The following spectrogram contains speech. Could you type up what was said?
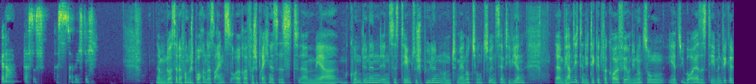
genau, das ist, das ist da wichtig. Ähm, du hast ja davon gesprochen, dass eins eurer Versprechen es ist, ähm, mehr Kundinnen ins System zu spülen und mehr Nutzung zu incentivieren. Ähm, wie haben sich denn die Ticketverkäufe und die Nutzung jetzt über euer System entwickelt?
